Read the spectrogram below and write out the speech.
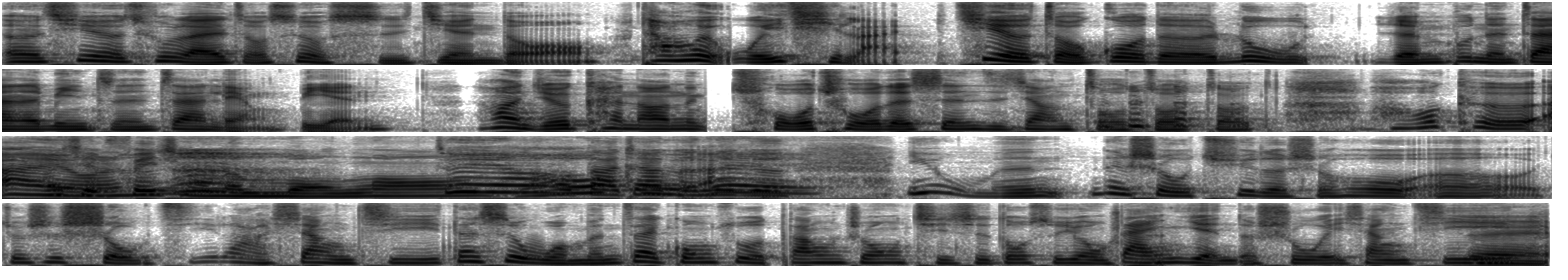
呃，企鹅出来走是有时间的哦，它会围起来，企鹅走过的路人不能站那边，只能站两边。然后你就会看到那个戳戳的身子这样走走走，好可爱哦，而且非常的萌哦。对呀，然后大家的那个，因为我们那时候去的时候，呃，就是手机啦、相机，但是我们在工作当中其实都是用单眼的数位相机，对，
